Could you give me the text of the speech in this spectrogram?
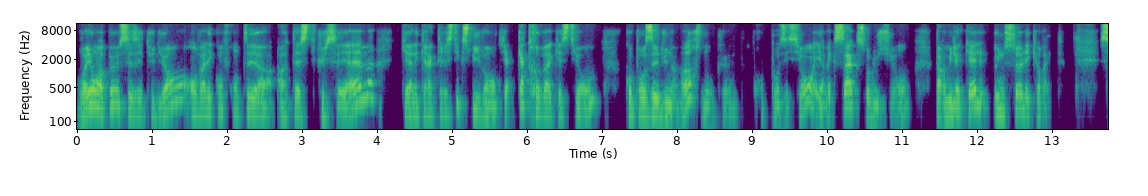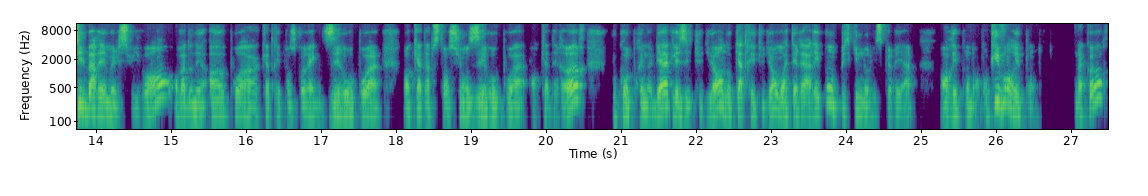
Voyons un peu ces étudiants. On va les confronter à un test QCM qui a les caractéristiques suivantes. Il y a 80 questions composées d'une amorce, donc une proposition, et avec cinq solutions, parmi lesquelles une seule est correcte. Si le barème est le suivant, on va donner un point à quatre réponses correctes, zéro point en cas d'abstention, zéro point en cas d'erreur. Vous comprenez bien que les étudiants, nos quatre étudiants, ont intérêt à répondre puisqu'ils ne risquent rien en répondant. Donc, ils vont répondre. D'accord?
